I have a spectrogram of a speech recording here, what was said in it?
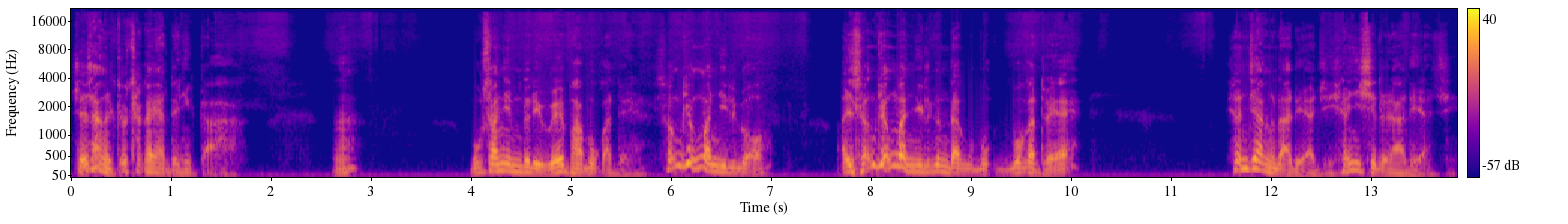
세상을 쫓아가야 되니까 어? 목사님들이 왜 바보가 돼? 성경만 읽어. 아니 성경만 읽은다고 뭐, 뭐가 돼? 현장을 알아야지. 현실을 알아야지.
